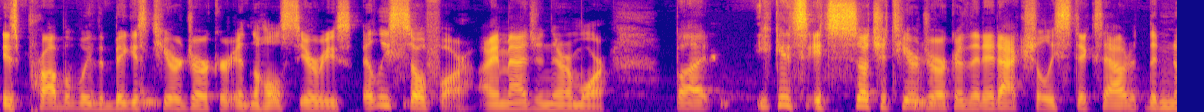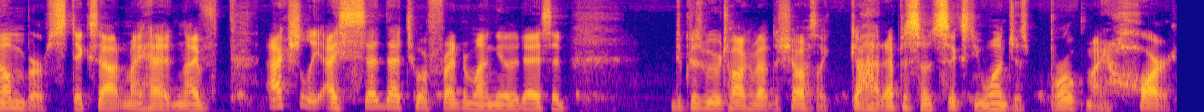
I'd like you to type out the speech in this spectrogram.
is probably the biggest tearjerker in the whole series, at least so far. I imagine there are more. But it's it's such a tearjerker that it actually sticks out. The number sticks out in my head, and I've actually I said that to a friend of mine the other day. I said, because we were talking about the show. I was like, God, episode 61 just broke my heart.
